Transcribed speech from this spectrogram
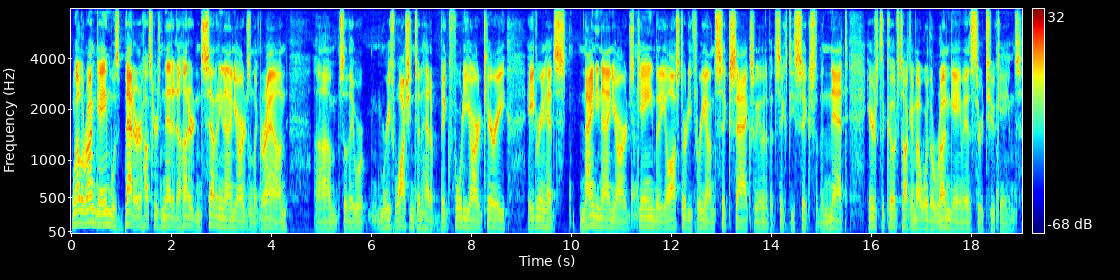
Well, the run game was better. Huskers netted 179 yards on the ground. Um, so they were Maurice Washington had a big 40 yard carry Adrian had 99 yards gained, but he lost 33 on six sacks. He ended up at 66 for the net. Here's the coach talking about where the run game is through two games.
